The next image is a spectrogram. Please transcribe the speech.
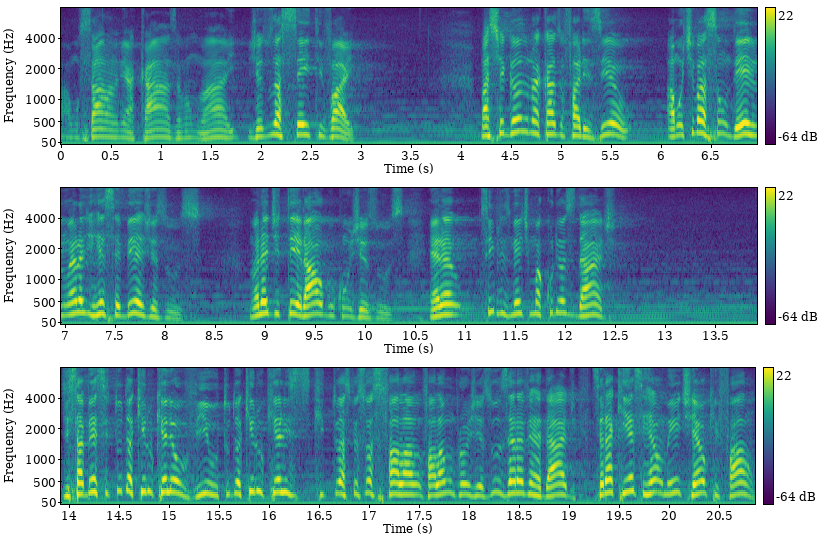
almoçar lá na minha casa, vamos lá. E Jesus aceita e vai. Mas chegando na casa do fariseu, a motivação dele não era de receber Jesus, não era de ter algo com Jesus, era simplesmente uma curiosidade. De saber se tudo aquilo que ele ouviu, tudo aquilo que, eles, que as pessoas falavam, falavam para Jesus era verdade. Será que esse realmente é o que falam?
